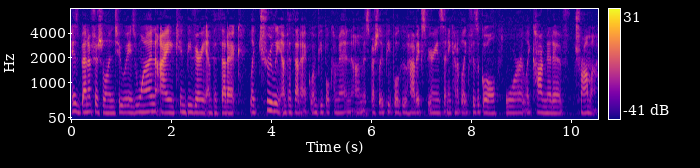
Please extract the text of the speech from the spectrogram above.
is beneficial in two ways. One, I can be very empathetic, like truly empathetic when people come in, um, especially people who have experienced any kind of like physical or like cognitive trauma.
